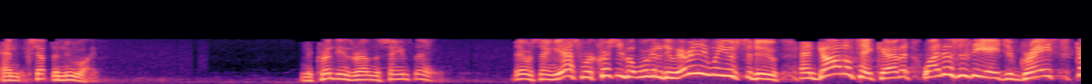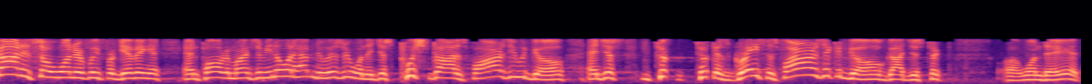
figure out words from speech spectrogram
and accept the new life. And the Corinthians were having the same thing. They were saying, yes, we're Christians, but we're going to do everything we used to do, and God will take care of it. Why, this is the age of grace. God is so wonderfully forgiving. And, and Paul reminds them, you know what happened to Israel when they just pushed God as far as he would go and just took, took his grace as far as it could go? God just took uh, one day at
